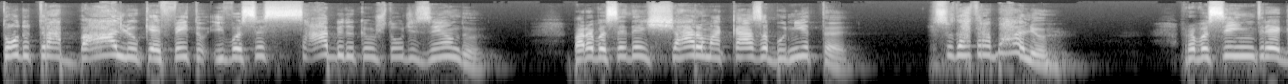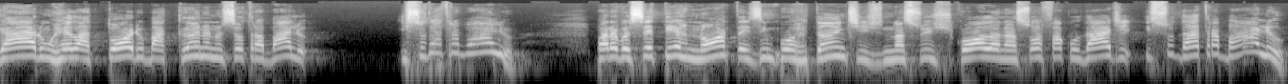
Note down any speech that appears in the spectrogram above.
Todo trabalho que é feito, e você sabe do que eu estou dizendo, para você deixar uma casa bonita, isso dá trabalho. Para você entregar um relatório bacana no seu trabalho, isso dá trabalho. Para você ter notas importantes na sua escola, na sua faculdade, isso dá trabalho.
